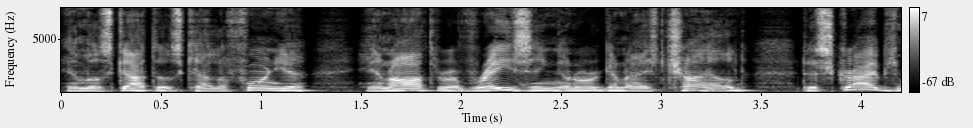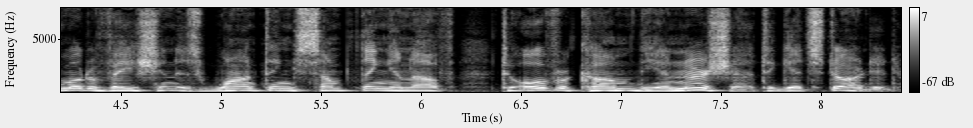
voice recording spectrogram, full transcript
in Los Gatos, California, and author of Raising an Organized Child, describes motivation as wanting something enough to overcome the inertia to get started.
